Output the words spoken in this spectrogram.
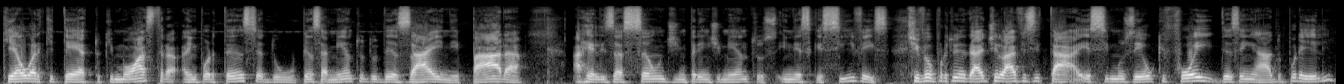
que é o arquiteto que mostra a importância do pensamento do design para a realização de empreendimentos inesquecíveis, tive a oportunidade de ir lá visitar esse museu que foi desenhado por ele,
